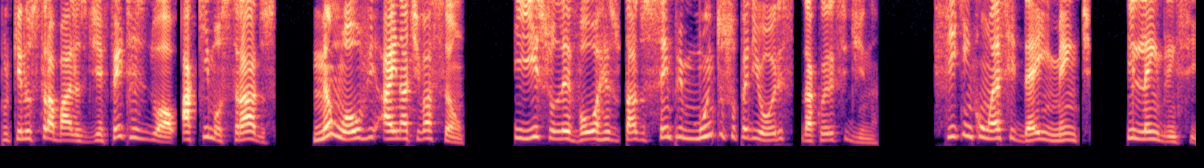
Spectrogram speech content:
Porque nos trabalhos de efeito residual aqui mostrados, não houve a inativação, e isso levou a resultados sempre muito superiores da clorexidina. Fiquem com essa ideia em mente e lembrem-se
